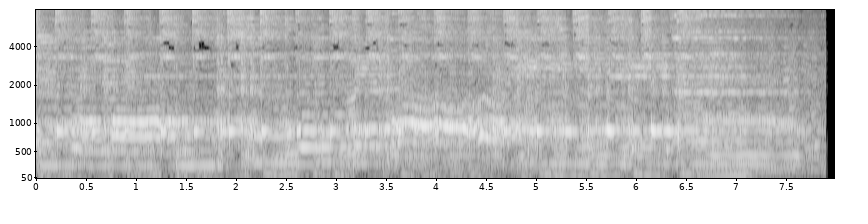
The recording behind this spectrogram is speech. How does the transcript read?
Oh.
